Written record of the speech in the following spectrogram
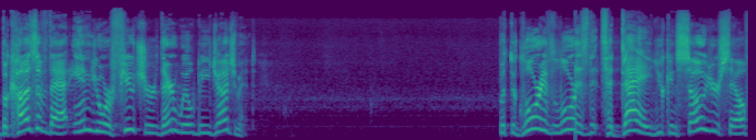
Because of that, in your future, there will be judgment. But the glory of the Lord is that today you can sow yourself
